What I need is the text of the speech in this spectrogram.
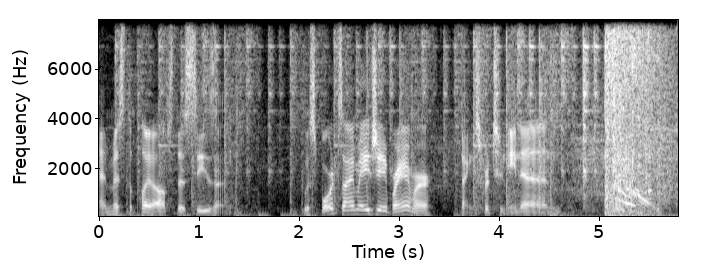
and missed the playoffs this season. With sports, I'm AJ Brammer. Thanks for tuning in.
